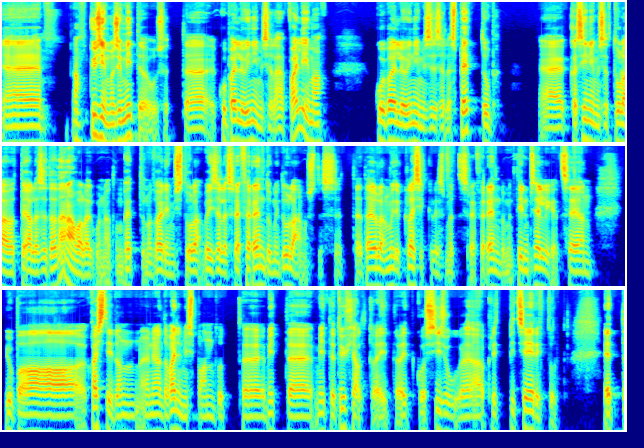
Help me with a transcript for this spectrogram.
noh, küsimusi mitte õhus, et kui palju inimesi läheb valima kui palju inimesi selles pettub. Eh, kas inimesed tulevad peale seda tänavale, kui nad on pettunud valimistule või selles referendumi tulemustesse, et ta ei ole muidugi klassikalises mõttes referendum, et ilmselge, et see on juba, kastid on nii-öelda valmis pandud mitte, mitte tühjalt, vaid, vaid koos sisuga ja pitseeritult. et,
